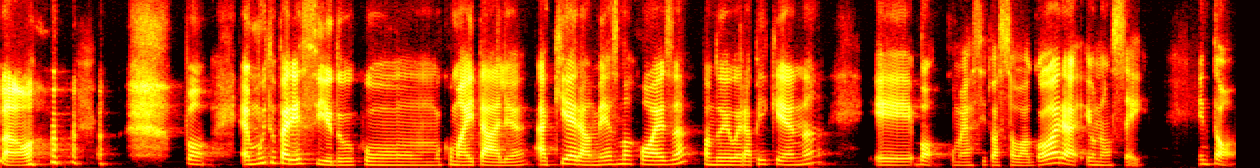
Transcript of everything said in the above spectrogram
não. Bom, é muito parecido com, com a Itália. Aqui era a mesma coisa quando eu era pequena. Eh, bom, como é a situação agora, eu não sei. Então,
